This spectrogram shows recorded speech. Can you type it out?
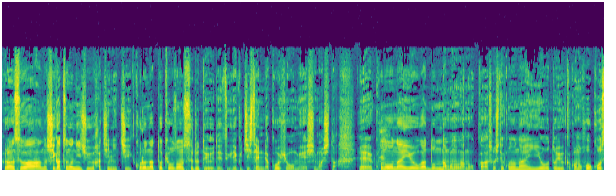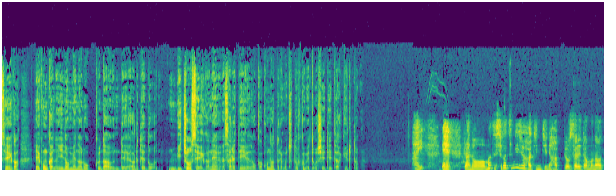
フランスはあの4月の28日コロナと共存するという出口戦略を表明しました、えー、この内容がどんなものなのかそしてこの内容というかこの方向性が、え、今回の2度目のロックダウンである程度微調整がねされているのかこの辺りもちょっと含めて教えていただけると。はい、えあのまず4月28日に発表されたものは、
